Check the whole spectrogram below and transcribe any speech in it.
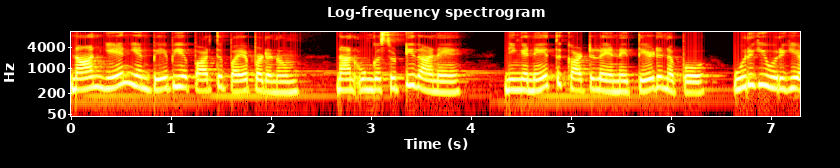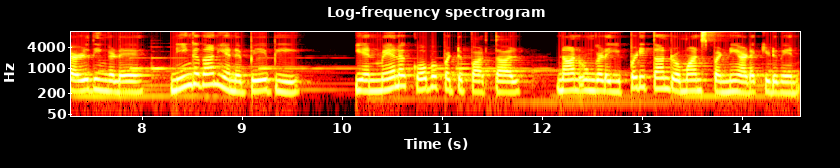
நான் ஏன் என் பேபியை பார்த்து பயப்படணும்? நான் உங்க சுட்டிதானே. நீங்க நேத்து காட்டுல என்னை தேடினப்போ உருகி உருகி அழுதீங்களே நீங்க தான் என்ன பேபி. என் மேலே கோபப்பட்டு பார்த்தால் நான் உங்களை இப்படித்தான் ரொமான்ஸ் பண்ணி அடக்கிடுவேன்.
